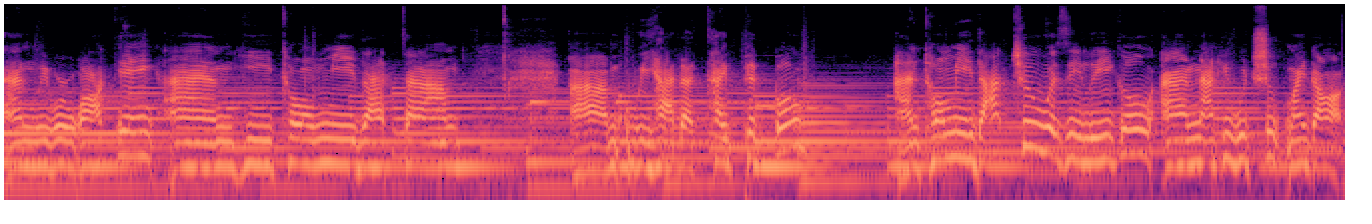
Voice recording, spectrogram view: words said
and we were walking and he told me that um, um, we had a type pit bull and told me that too was illegal and that he would shoot my dog.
